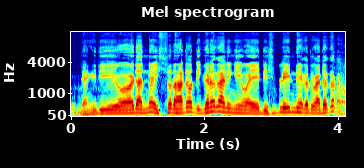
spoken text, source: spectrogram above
දැඟිදී ඒවටන්න ඉස්සරහට ඉගෙන ගනින් ඒවයි ඩිස්පලින් එකට වැඩ කරන්න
